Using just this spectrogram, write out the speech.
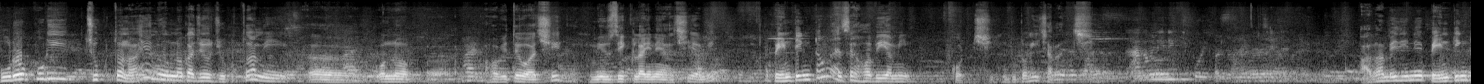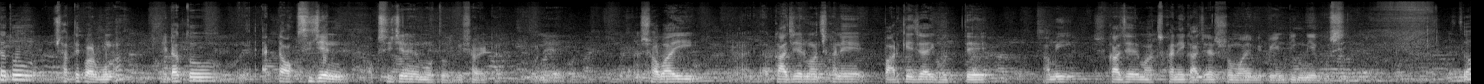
পুরোপুরি যুক্ত? নয় আমি অন্য কাজেও যুক্ত। আমি অন্য হবিতেও আছি মিউজিক লাইনে আছি আমি। পেন্টিংটাও অ্যাজ এ হবি আমি করছি দুটোকেই চালাচ্ছি আগামী দিনে কি পরিকল্পনা রয়েছে এটা আগামী দিনে পেন্টিংটা তো ছাড়তে পারব না। এটা তো একটা অক্সিজেন অক্সিজেনের মতো বিষয়টা মানে সবাই কাজের মাঝখানে পার্কে যায় ঘুরতে। আমি কাজের মাঝখানে কাজের সময় আমি পেন্টিং নিয়ে বসি। তো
